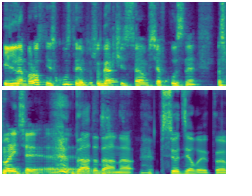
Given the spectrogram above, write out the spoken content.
Или наоборот, не с вкусными, потому что горчица вся вкусная. Но смотрите... э, Да-да-да, она все делает, э,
